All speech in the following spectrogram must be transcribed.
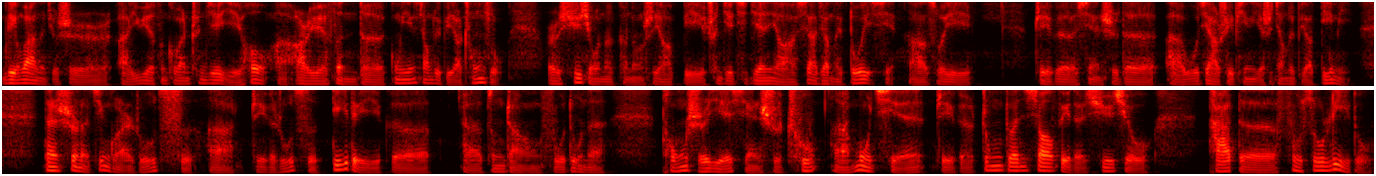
另外呢，就是啊一月份过完春节以后啊，二月份的供应相对比较充足，而需求呢可能是要比春节期间要下降的多一些啊，所以这个显示的啊物价水平也是相对比较低迷。但是呢，尽管如此啊，这个如此低的一个呃增长幅度呢。同时也显示出啊，目前这个终端消费的需求，它的复苏力度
